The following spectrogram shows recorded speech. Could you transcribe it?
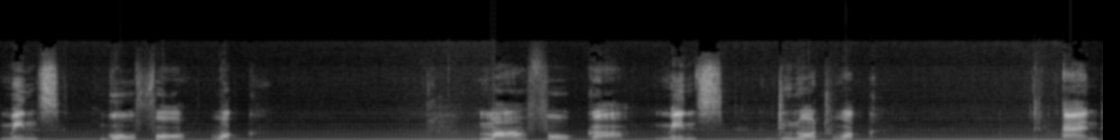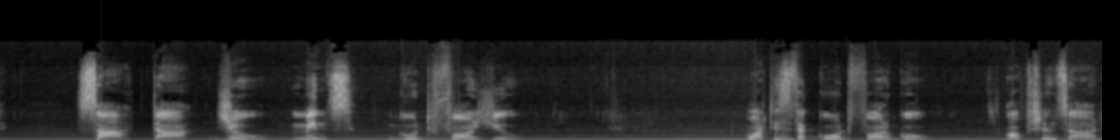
means go for walk ma fo ka means do not walk and sa ta jo means good for you. What is the code for go? Options are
